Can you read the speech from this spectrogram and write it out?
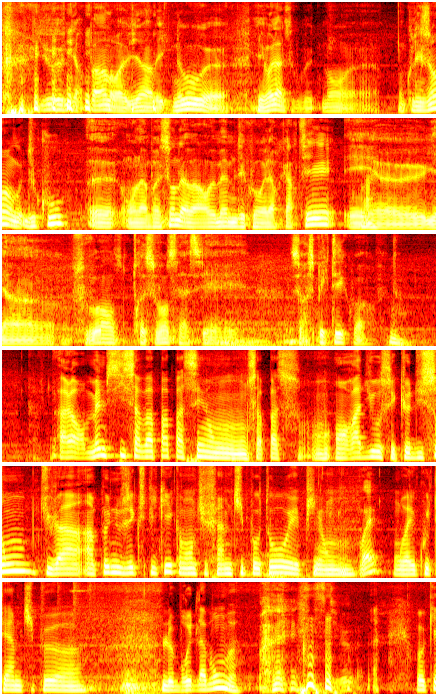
qui veut venir peindre vient avec nous. Euh, et voilà, c'est complètement. Donc les gens, du coup, ont l'impression d'avoir eux-mêmes décoré leur quartier, et il y a souvent, très souvent, c'est assez, respecté, quoi. En fait. Mmh. Alors, même si ça va pas passer en, ça passe en, radio, c'est que du son, tu vas un peu nous expliquer comment tu fais un petit poteau et puis on, on va écouter un petit peu euh, le bruit de la bombe. si tu veux. ok.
